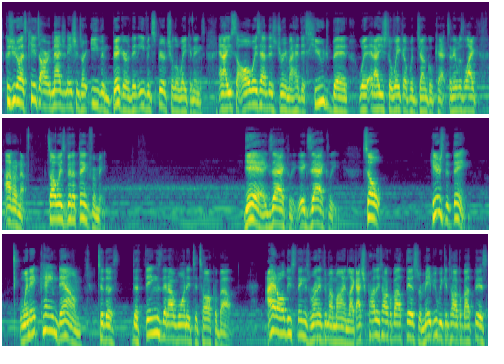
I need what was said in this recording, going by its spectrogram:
because you know, as kids, our imaginations are even bigger than even spiritual awakenings. And I used to always have this dream. I had this huge bed with, and I used to wake up with jungle cats, and it was like, I don't know, it's always been a thing for me. Yeah, exactly, exactly. So here's the thing: when it came down to the the things that I wanted to talk about I had all these things running through my mind, like I should probably talk about this, or maybe we can talk about this.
